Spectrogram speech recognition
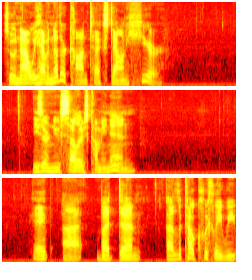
So now we have another context down here. These are new sellers coming in. Okay uh, but um, uh, look how quickly we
